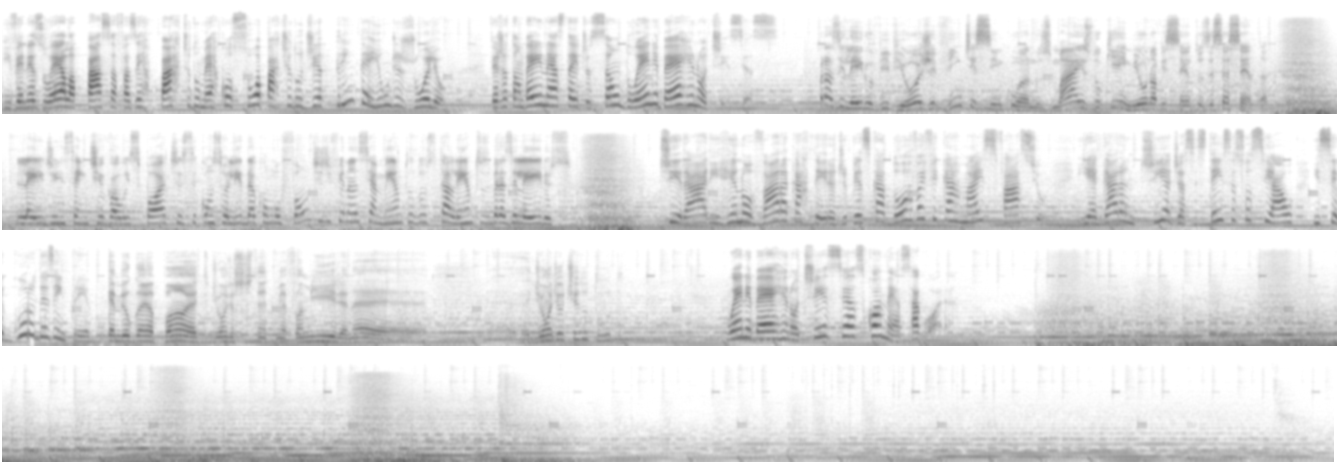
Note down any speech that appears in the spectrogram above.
E Venezuela passa a fazer parte do Mercosul a partir do dia 31 de julho. Veja também nesta edição do NBR Notícias. Brasileiro vive hoje 25 anos mais do que em 1960. Lei de incentivo ao esporte se consolida como fonte de financiamento dos talentos brasileiros. Tirar e renovar a carteira de pescador vai ficar mais fácil e é garantia de assistência social e seguro-desemprego. É meu ganha-pão, é de onde eu sustento minha família, né? É de onde eu tiro tudo. O NBR Notícias começa agora.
